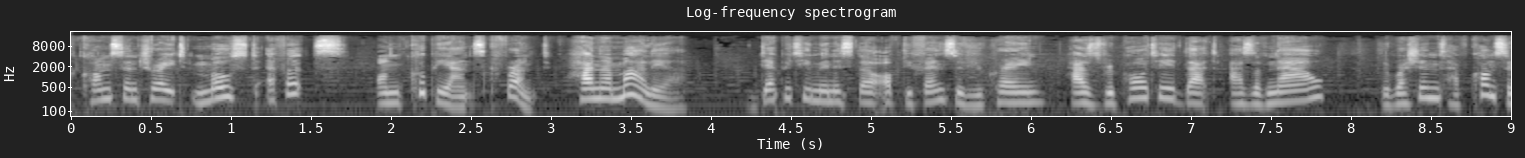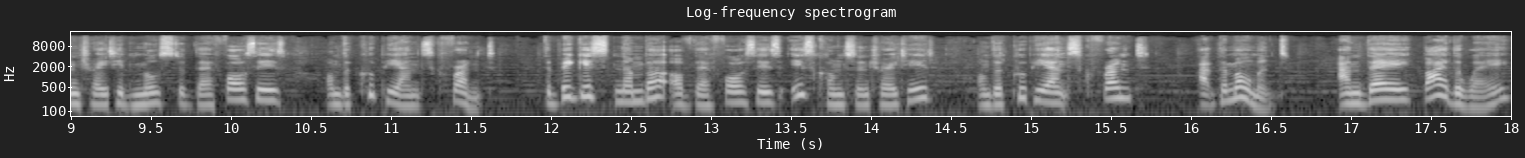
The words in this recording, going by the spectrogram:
concentrate most efforts on Kupiansk front. Hanna Maliar, Deputy Minister of Defense of Ukraine, has reported that as of now, the Russians have concentrated most of their forces on the Kupiansk front. The biggest number of their forces is concentrated on the Kupiansk front at the moment, and they, by the way,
